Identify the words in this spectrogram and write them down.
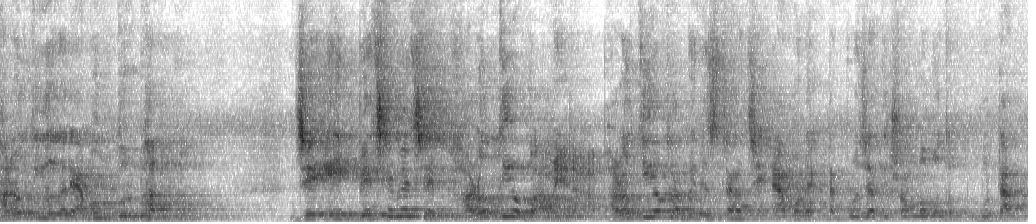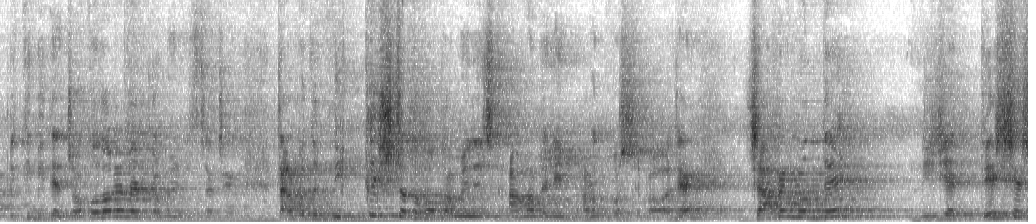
ভারতীয়দের এমন দুর্ভাগ্য যে এই বেছে বেছে ভারতীয় বামেরা, ভারতীয় কমিউনিস্টরা হচ্ছে এমন একটা প্রজাতি, সম্ভবত গোটা পৃথিবীতে যত ধরনের কমিউনিস্ট আছে, তার মধ্যে নিকৃষ্টতম কমিউনিস্ট আমাদের এই ভারতবর্ষে পাওয়া যায়, যাদের মধ্যে নিজের দেশের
